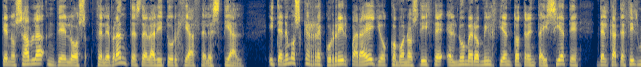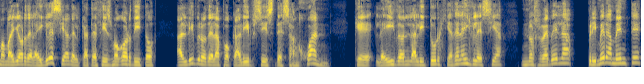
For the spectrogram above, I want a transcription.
que nos habla de los celebrantes de la liturgia celestial y tenemos que recurrir para ello, como nos dice el número 1137 del Catecismo Mayor de la Iglesia, del Catecismo Gordito, al libro del Apocalipsis de San Juan, que, leído en la liturgia de la Iglesia, nos revela primeramente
